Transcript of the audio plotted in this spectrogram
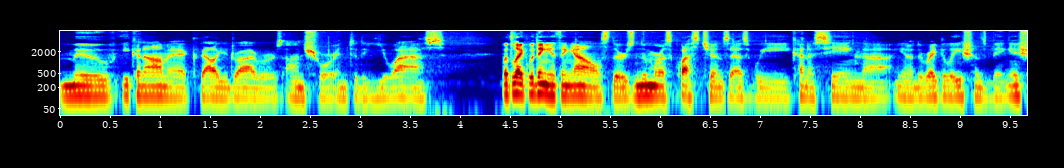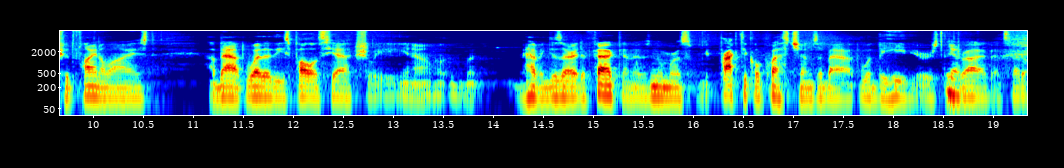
move economic value drivers onshore into the US. But like with anything else, there's numerous questions as we kind of seeing the you know the regulations being issued, finalized about whether these policy actually you know having desired effect, and there's numerous practical questions about what behaviors they yeah. drive, etc.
